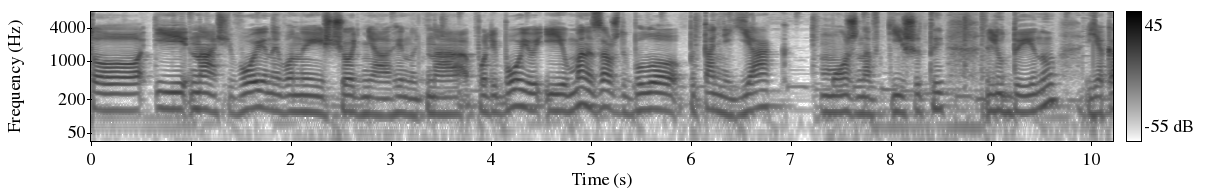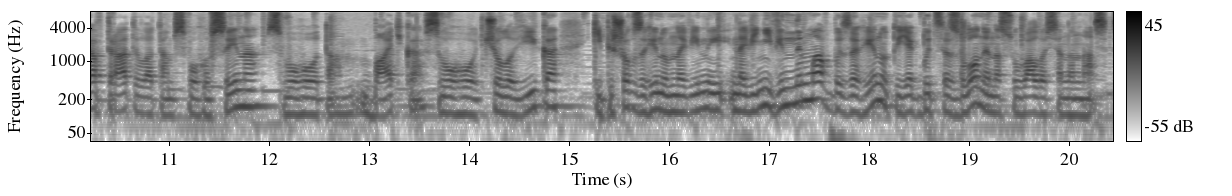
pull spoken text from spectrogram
то і наші воїни вони щодня гинуть на полі бою. І в мене завжди було питання, як. Можна втішити людину, яка втратила там свого сина, свого там батька, свого чоловіка, який пішов, загинув на війні. На війні він не мав би загинути, якби це зло не насувалося на нас.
